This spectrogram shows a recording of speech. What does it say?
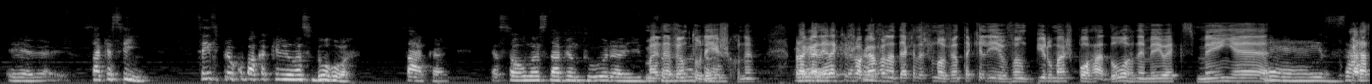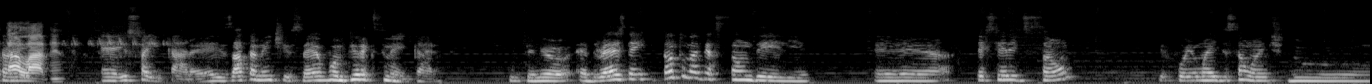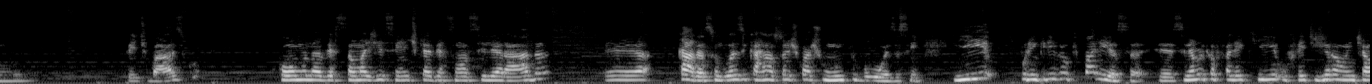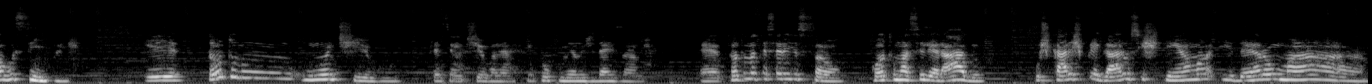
É, só que assim, sem se preocupar com aquele lance do horror, saca? É só o lance da aventura e. Mais aventuresco, né? Pra é, galera que jogava na década de 90 aquele vampiro mais porrador, né? Meio X-Men, é. É, exatamente. O cara tá lá, né? É isso aí, cara. É exatamente isso. É o vampiro X-Men, cara. Entendeu? É Dresden, tanto na versão dele, é, terceira edição, que foi uma edição antes do Fate básico, como na versão mais recente, que é a versão acelerada. É, cara, são duas encarnações que eu acho muito boas, assim. E, por incrível que pareça, é, se lembra que eu falei que o Fate geralmente é algo simples. E tanto no, no antigo, quer dizer, antigo, né? Tem pouco menos de 10 anos, é, tanto na terceira edição quanto no acelerado, os caras pegaram o sistema e deram uma,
